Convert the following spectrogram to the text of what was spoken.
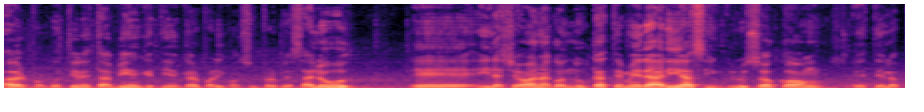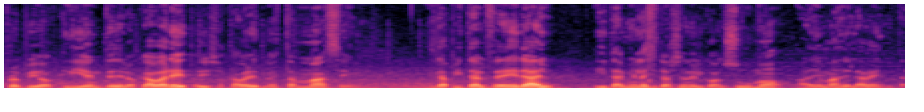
A ver, por cuestiones también que tienen que ver por ahí con su propia salud. Eh, y la llevaban a conductas temerarias, incluso con este, los propios clientes de los cabarets. Hoy esos cabarets no están más en, en Capital Federal. Y también la situación del consumo, además de la venta.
